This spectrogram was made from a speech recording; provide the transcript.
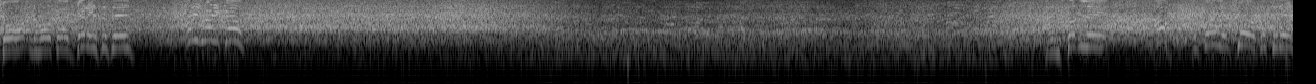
Shaw and Hawker get his this is, and he's ready count! And suddenly, oh, and finally Shaw puts it in.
